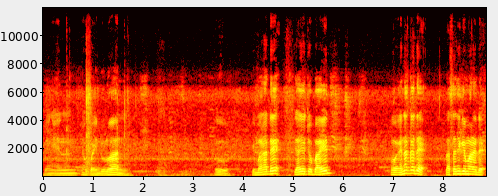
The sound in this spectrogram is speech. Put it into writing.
Pengen nyobain duluan. Tuh Gimana dek? Ya ya cobain. Oh enak gak dek? Rasanya gimana dek?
